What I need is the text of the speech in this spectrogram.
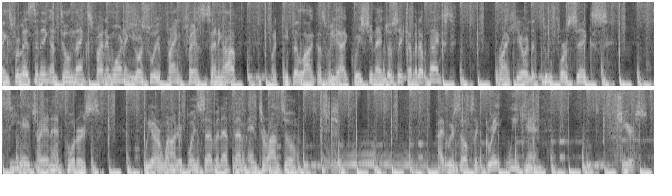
Thanks for listening. Until next Friday morning, yours truly, Frank Frenzy, signing off. But keep it locked as we got Christina and Jose coming up next, right here on the 246 CHIN headquarters. We are 100.7 FM in Toronto. Have yourselves a great weekend. Cheers.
